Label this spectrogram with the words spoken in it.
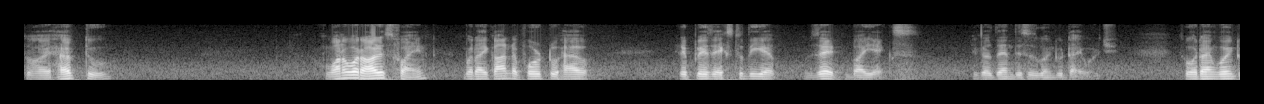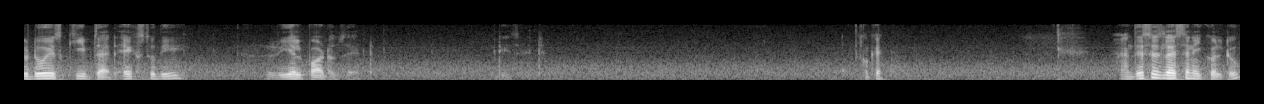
So, I have to 1 over r is fine, but I can't afford to have replace x to the z by x, because then this is going to diverge. So, what I am going to do is keep that x to the real part of z dz. Okay. And this is less than equal to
